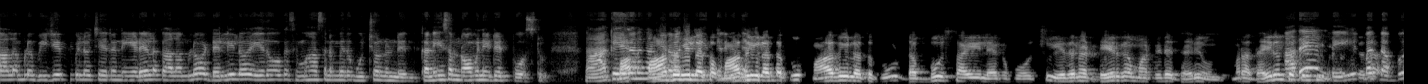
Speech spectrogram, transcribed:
కాలంలో బీజేపీలో చేరిన ఏడేళ్ళ కాలంలో ఢిల్లీలో ఏదో ఒక సింహాసనం మీద కూర్చొని ఉండేది. కనీసం నామినేటెడ్ పోస్ట్ నాకే మాధవీలతకు మాధవీలతకు డబ్బు స్థాయి లేకపోవచ్చు. ఏదైనా డేర్గా మాట్లాడే ధైర్యం ఉంది. మరి ఆ ధైర్యంతో అదే అండి. మరి డబ్బు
